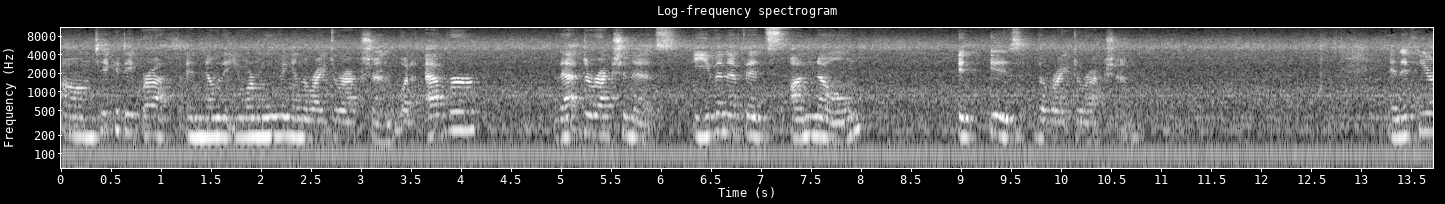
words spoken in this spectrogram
um, take a deep breath and know that you are moving in the right direction. Whatever that direction is, even if it's unknown, it is the right direction. And if you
